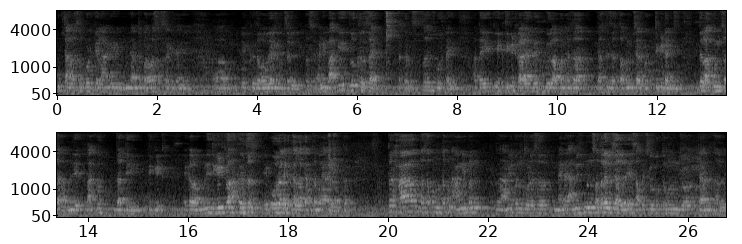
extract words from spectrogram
खूप चांगला सपोर्ट केला आणि म्हणजे आमच्या प्रवासासाठी त्यांनी एक जबाबदारी उचलली तसं. आणि बाकी जो खर्च आहे त्या खर्चाच गोष्ट आहे. आता एक एक तिकीट काढायला गेलो आपण हजार जास्तीत जास्त आपण विचार करतो तिकिटांची. तिथं लाखोंचा म्हणजे लाखो जाते ही तिकीट. एका म्हणजे तिकीट किंवा हा खर्चच एक ओव्हरऑल एका कलाकाराचा बघायला गेला तर तर हा तसा पण होता पण आम्ही पण आम्ही पण थोडंसं मॅनेज आम्ही म्हणून स्वतःला विचारलं हे आपण शिवभक्त म्हणून जेव्हा तयार झालोय.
